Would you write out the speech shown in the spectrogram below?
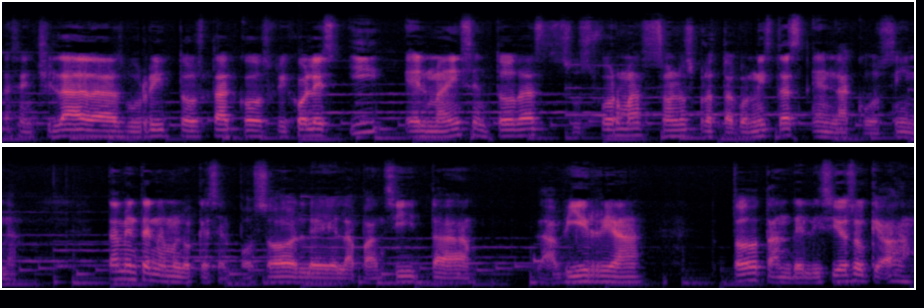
Las enchiladas, burritos, tacos, frijoles y el maíz en todas sus formas son los protagonistas en la cocina. También tenemos lo que es el pozole, la pancita, la birria, todo tan delicioso que ah,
